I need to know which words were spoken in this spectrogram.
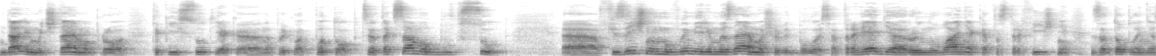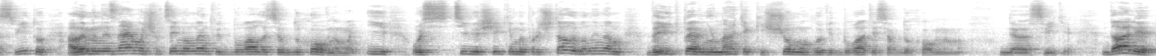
Далі ми читаємо про такий суд, як, е, наприклад, потоп. Це так само був суд. Е, В фізичному вимірі ми знаємо, що відбулося: трагедія, руйнування, катастрофічні затоплення світу. Але ми не знаємо, що в цей момент відбувалося в духовному. І ось ці вірші, які ми прочитали, вони нам дають певні натяки, що могло відбуватися в духовному е, світі. Далі,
